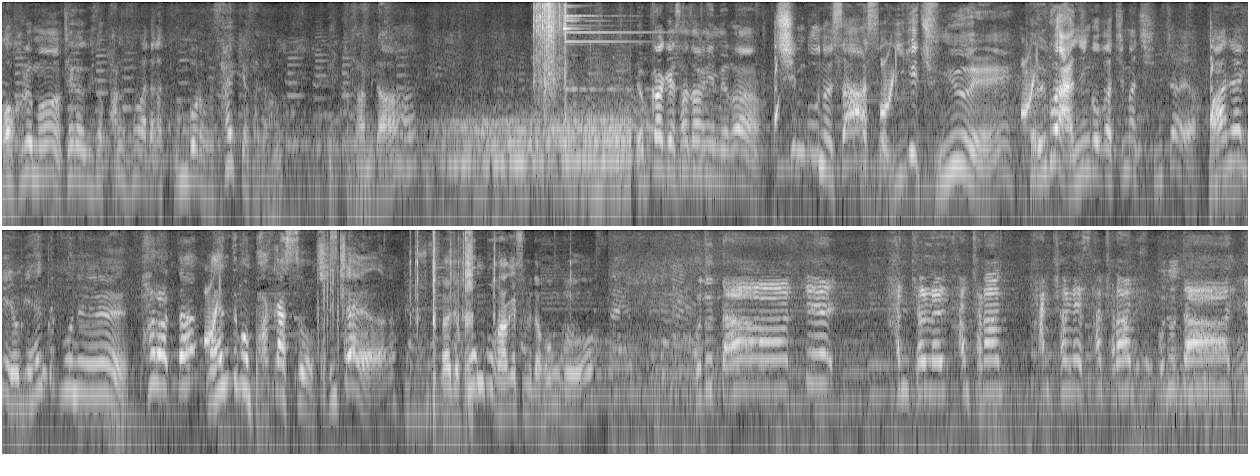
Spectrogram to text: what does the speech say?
어 그러면 제가 여기서 방송하다가 돈 벌어서 살게요 사장님. 네 감사합니다 옆 가게 사장님이랑 친분을 쌓았어. 이게 중요해. 별거 아닌 것 같지만 진짜야. 만약에 여기 핸드폰을 팔았다? 나 핸드폰 바꿨어. 진짜야. 자 이제 홍보 가겠습니다 홍보. 구두 닦기. 한 켤레 3,000원 한 켤레 3,000원. 구두 닦기.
